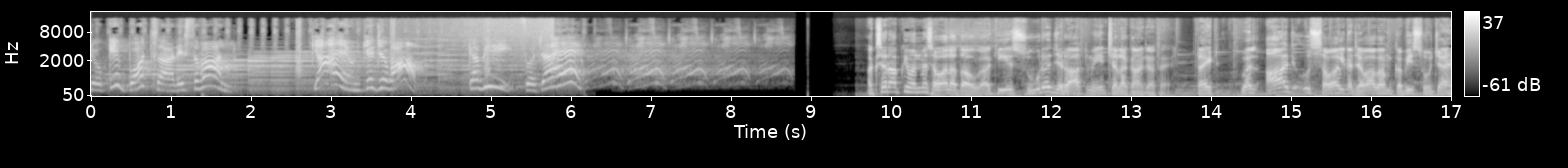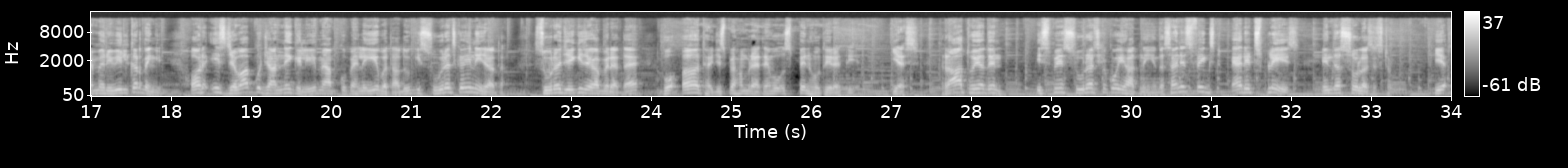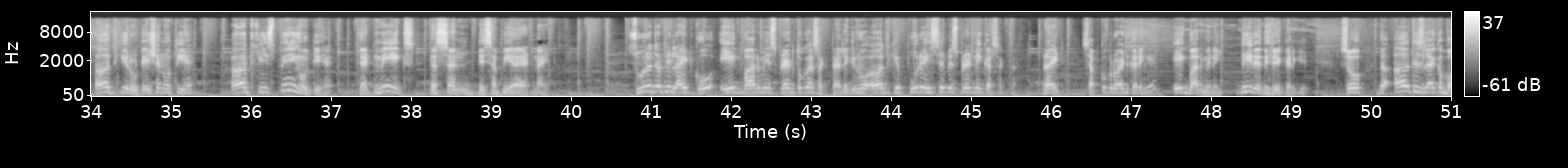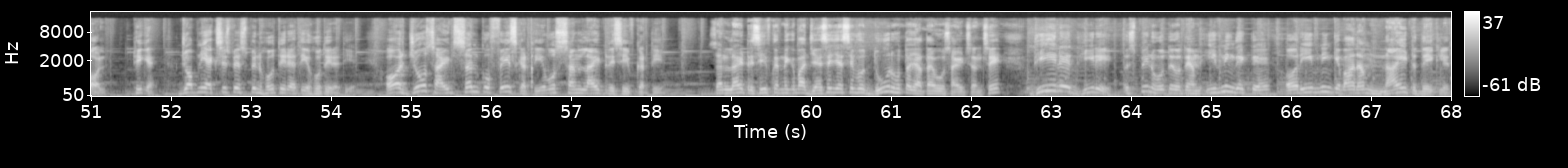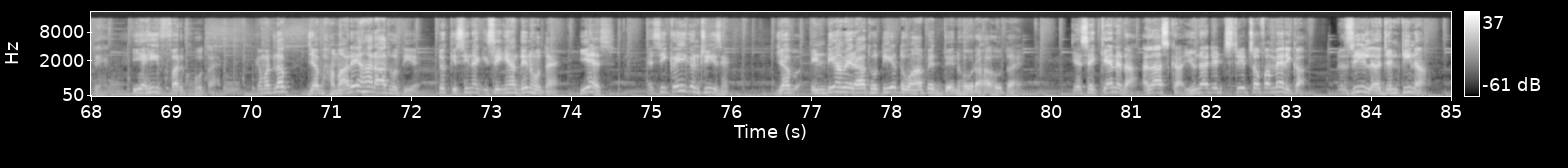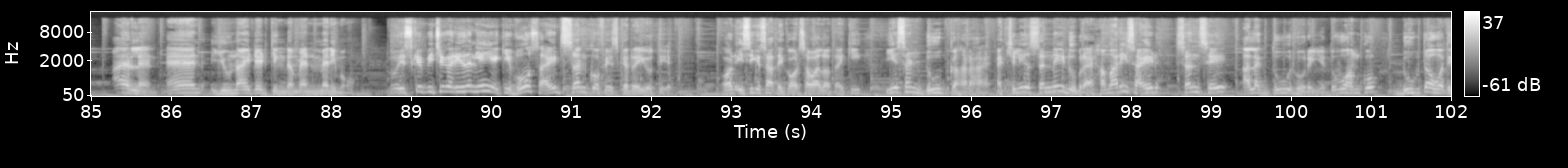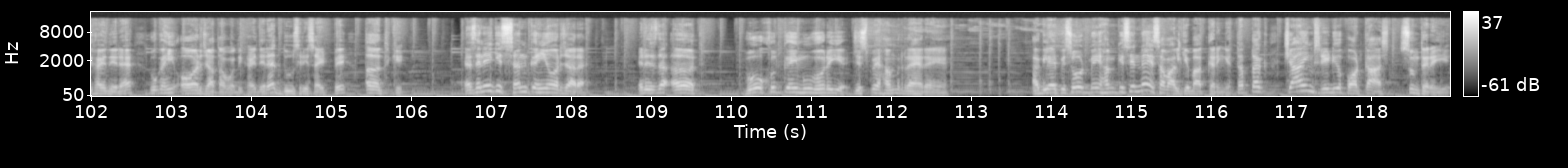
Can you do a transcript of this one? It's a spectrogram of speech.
बच्चों के बहुत सारे सवाल। क्या है उनके जवाब? कभी सोचा है? अक्सर आपके मन में सवाल आता होगा कि ये सूरज रात में चला कहाँ जाता है राइट वेल well, आज उस सवाल का जवाब हम कभी सोचा है मैं रिवील कर देंगे। और इस जवाब को जानने के लिए मैं आपको पहले ये बता दूँ कि सूरज कहीं नहीं जाता। सूरज एक ही जगह पे रहता है वो अर्थ है जिसपे हम रहते हैं वो स्पिन होती रहती है। यस yes, रात हो या दिन इसमें सूरज का कोई हाथ नहीं है। The sun is fixed at its place in the solar system ये अर्थ की रोटेशन होती है अर्थ की स्पिनिंग होती है that makes the sun disappear at night सूरज अपनी लाइट को एक बार में स्प्रेड तो कर सकता है, लेकिन वो अर्थ के पूरे हिस्से पे स्प्रेड नहीं कर सकता। Right right? सबको प्रोवाइड करेंगे, एक बार में नहीं धीरे धीरे करके। So the earth is like a ball ठीक है? जो अपनी एक्सिस पे स्पिन होती रहती है, होती रहती है। और जो साइड सन को फेस करती है, वो सनलाइट रिसीव करती है। सनलाइट रिसीव करने के बाद जैसे जैसे वो दूर होता जाता है वो साइड सन से धीरे धीरे स्पिन होते होते हम इवनिंग देखते हैं और इवनिंग के बाद हम नाइट देख लेते हैं। यही फ़र्क होता है। का मतलब जब हमारे यहाँ रात होती है तो किसी ना किसी के यहाँ दिन होता है। यस ऐसी कई कंट्रीज़ हैं। जब इंडिया में रात होती है तो वहाँ पे दिन हो रहा होता है। जैसे Canada Alaska United States of America Brazil Argentina Ireland and United Kingdom and many more तो इसके पीछे का रीजन यही है कि वो साइड सन को फेस कर रही होती है। और इसी के साथ एक और सवाल होता है कि ये सन डूब कहाँ रहा है? एक्चुअली ये सन नहीं डूब रहा है। हमारी साइड सन से अलग दूर हो रही है। तो वो हमको डूबता हुआ दिखाई दे रहा है। वो कहीं और जाता हुआ दिखाई दे रहा है, दूसरी साइड पे अर्थ के। ऐसे नहीं कि सन कहीं और जा रहा है। इट इज़ द अर्थ वो खुद कहीं मूव हो रही है जिसपे हम रह रहे हैं। अगले एपिसोड में हम किसी नए सवाल की बात करेंगे। तब तक चाइम्स रेडियो पॉडकास्ट सुनते रहिए।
